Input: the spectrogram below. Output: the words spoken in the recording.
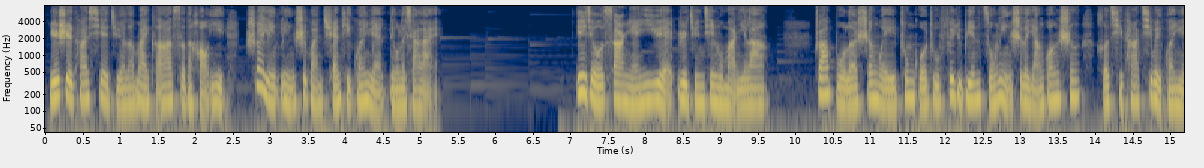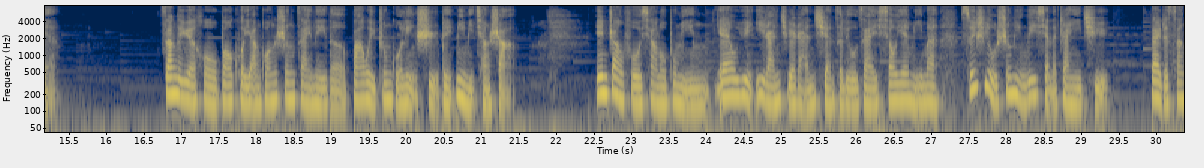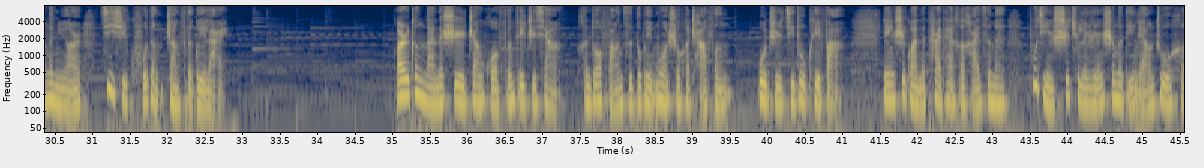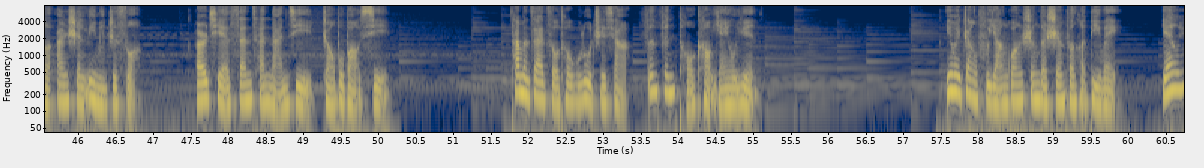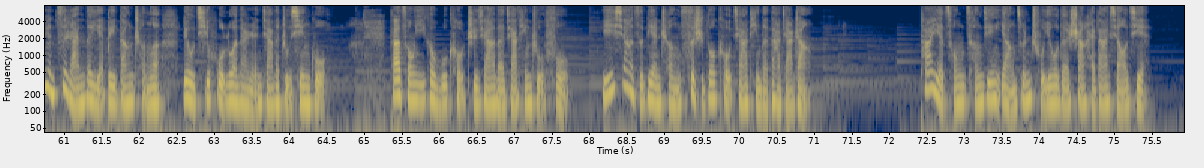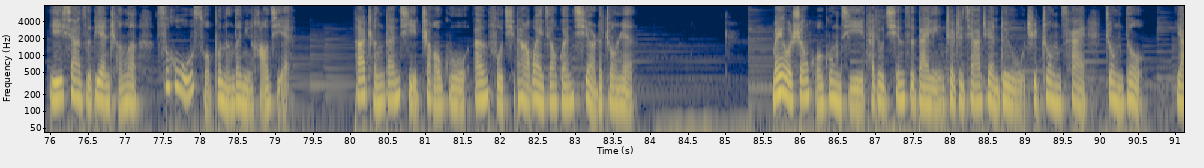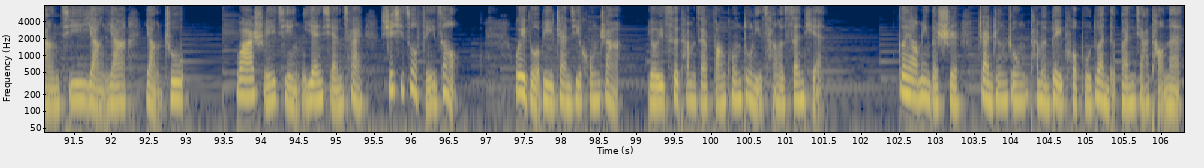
于是他谢绝了麦克阿瑟的好意，率领领事馆全体官员留了下来。一九四二年一月，日军进入马尼拉。抓捕了身为中国驻菲律宾总领事的杨光生和其他七位官员。三个月后，包括杨光生在内的八位中国领事被秘密枪杀。因丈夫下落不明，杨幼韵毅然决然选择留在硝烟弥漫、随时有生命危险的战役区，带着三个女儿继续苦等丈夫的归来。而更难的是，战火纷飞之下，很多房子都被没收和查封。物质极度匮乏，领事馆的太太和孩子们不仅失去了人生的顶梁柱和安身立命之所，而且三餐难继，朝不保夕。他们在走投无路之下，纷纷投靠严幼韵。因为丈夫杨光生的身份和地位，严幼韵自然的也被当成了六七户落难人家的主心骨。她从一个五口之家的家庭主妇。一下子变成四十多口家庭的大家长。她也从曾经养尊处优的上海大小姐，一下子变成了似乎无所不能的女豪杰。她承担起照顾、安抚其他外交官妻儿的重任。没有生活供给，她就亲自带领这支家眷队伍去种菜、种豆、养鸡、养鸭、养猪、挖水井、腌咸菜，学习做肥皂。为躲避战机轰炸，有一次他们在防空洞里藏了三天。更要命的是，战争中他们被迫不断的搬家逃难。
